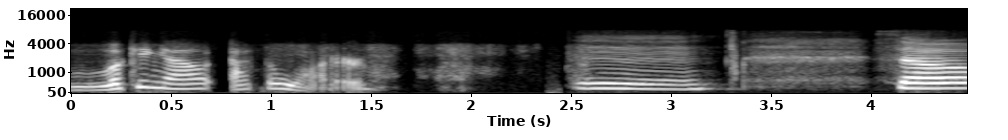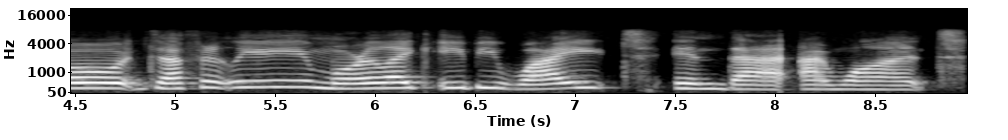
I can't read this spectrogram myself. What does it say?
looking out at the water? Mm. So definitely more like E.B. White in that I want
